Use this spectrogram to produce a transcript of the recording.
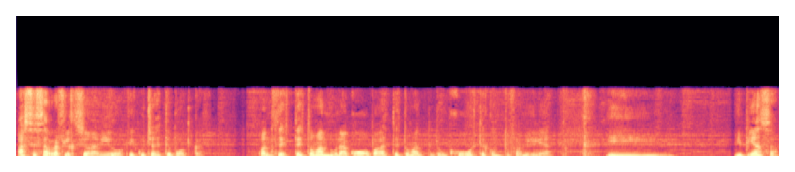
haz esa reflexión, amigo, que escuchas este podcast. Cuando te estés tomando una copa, estés tomando un jugo, estés con tu familia y, y piensa,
